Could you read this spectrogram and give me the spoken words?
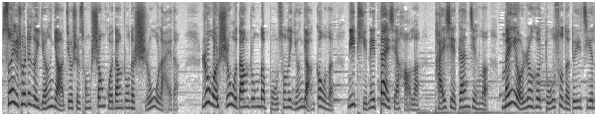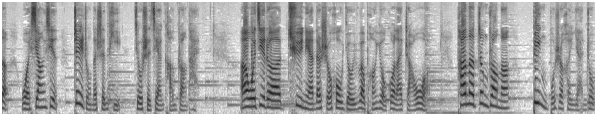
所以说，这个营养就是从生活当中的食物来的。如果食物当中的补充的营养够了，你体内代谢好了，排泄干净了，没有任何毒素的堆积了，我相信这种的身体就是健康状态。啊，我记着去年的时候有一位朋友过来找我，他那症状呢，并不是很严重，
